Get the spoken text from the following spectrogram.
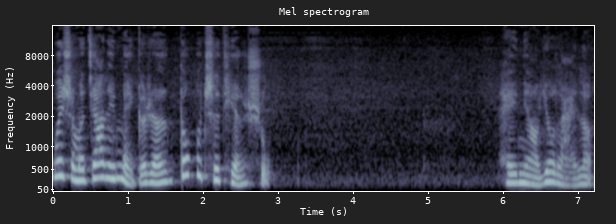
为什么家里每个人都不吃田鼠。黑鸟又来了。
